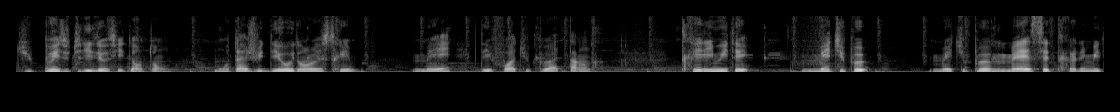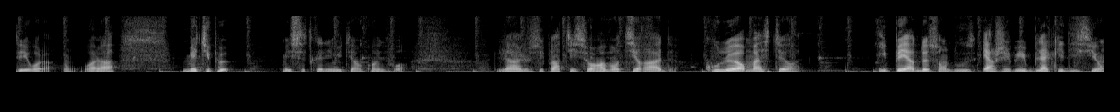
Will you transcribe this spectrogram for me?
tu peux les utiliser aussi dans ton montage vidéo et dans le stream. Mais des fois, tu peux atteindre très limité. Mais tu peux. Mais tu peux, mais c'est très limité. Voilà. Donc voilà. Mais tu peux. Mais c'est très limité encore une fois. Là, je suis parti sur un ventirad couleur master hyper 212 RGB Black Edition.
